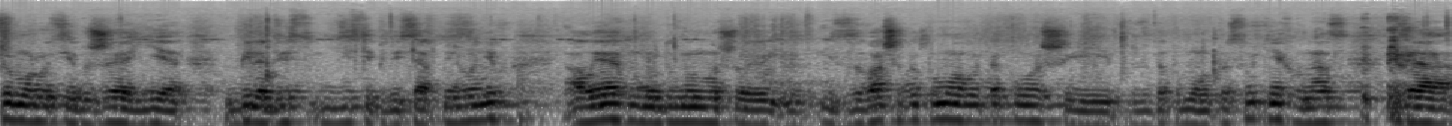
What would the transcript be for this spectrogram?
Цьому році вже є біля 250 мільйонів, але ми думаємо, що і з вашою допомогою також, і з допомогою присутніх у нас ця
